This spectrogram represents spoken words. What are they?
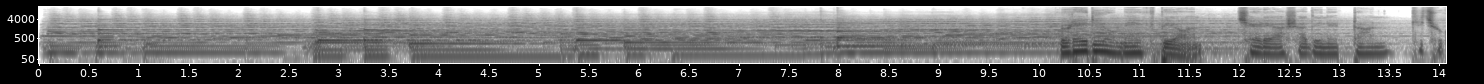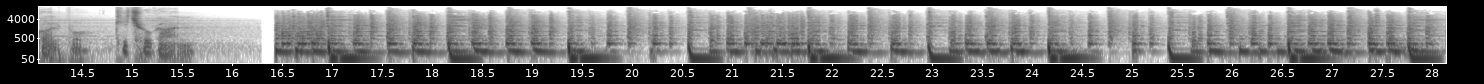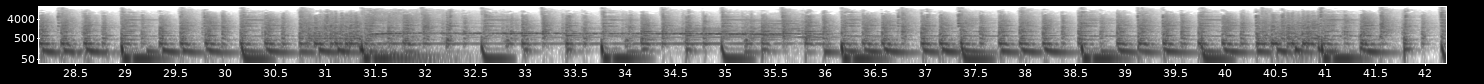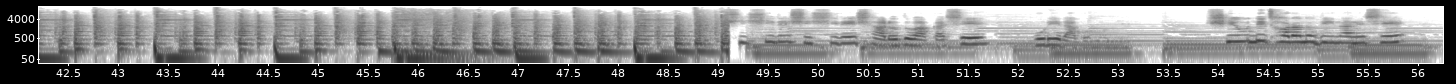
Radio মেঘ peon ছেড়ে আসা দিনের টান কিছু গল্প কিছু গান। আকাশে ভোরের আগমনী। শিউলি ছড়ানো দিন আনে সে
